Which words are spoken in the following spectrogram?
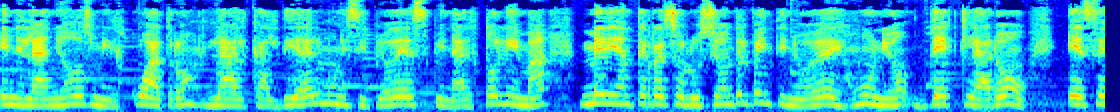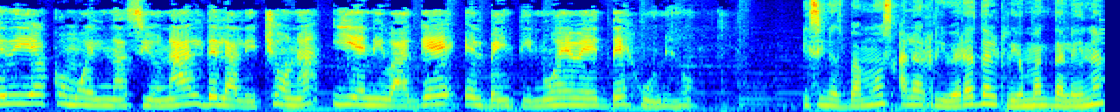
En el año 2004, la alcaldía del municipio de Espinal, Tolima, mediante resolución del 29 de junio, declaró ese día como el Nacional de la Lechona y en Ibagué el 29 de junio. Y si nos vamos a las riberas del río Magdalena,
